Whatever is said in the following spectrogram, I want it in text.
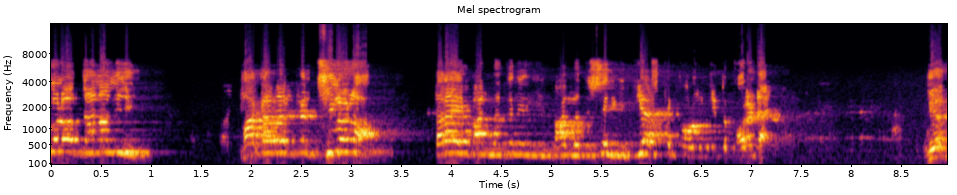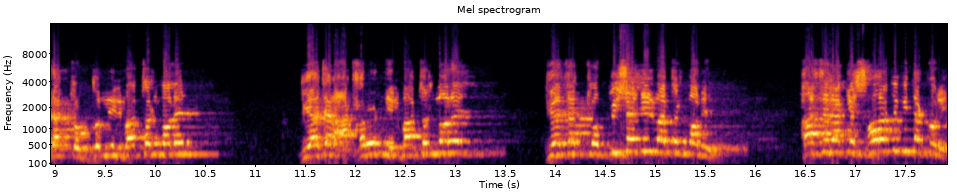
কোন দালালি ফাঁকা মার্কেট ছিল না। তারা এই বাংলাদেশের বাংলাদেশের ইতিহাসকে কলঙ্কিত করে নাই। দুই হাজার চোদ্দ নির্বাচন বলেন, দুই হাজার আঠারোর নির্বাচন বলেন, দুই হাজার চব্বিশের নির্বাচন বলেন। হাসিনাকে সহযোগিতা করে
